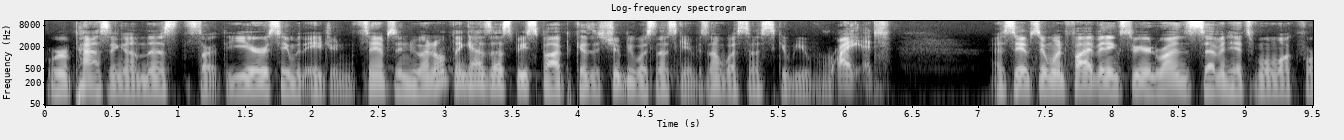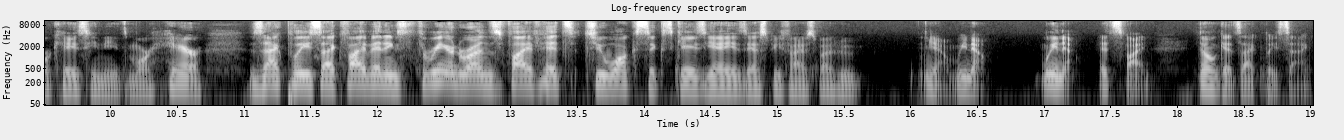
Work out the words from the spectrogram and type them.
We're passing on this to start the year. Same with Adrian Sampson, who I don't think has SB spot because it should be Wesneski. If it's not Wesneski, it'll be Riot. As Sampson went five innings, three earned runs, seven hits, one walk, four Ks. He needs more hair. Zach Plesac, five innings, three earned runs, five hits, two walks, six Ks. Yeah, he's the SP5 spot who, yeah, we know. We know. It's fine. Don't get Zach Plesac.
